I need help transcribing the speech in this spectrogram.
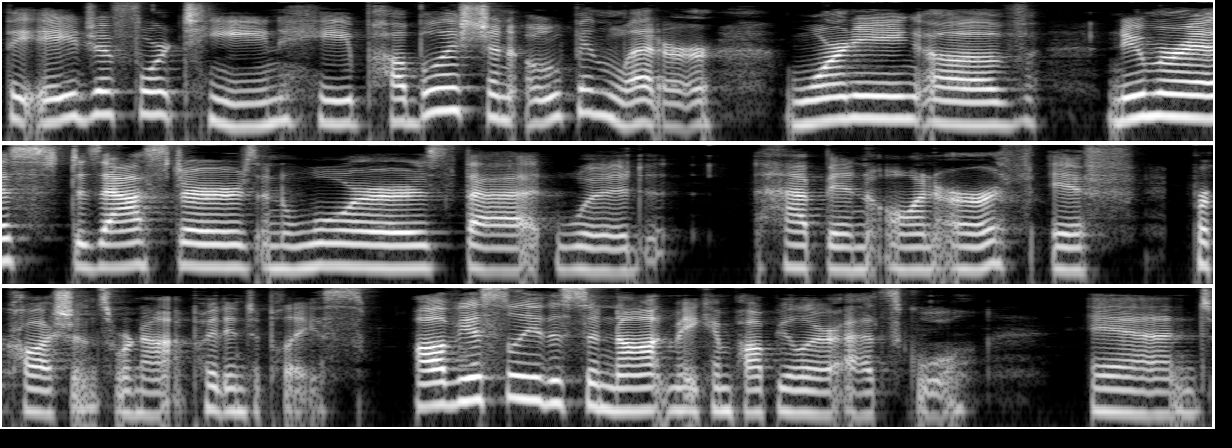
the age of 14, he published an open letter warning of numerous disasters and wars that would happen on Earth if precautions were not put into place. Obviously, this did not make him popular at school, and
